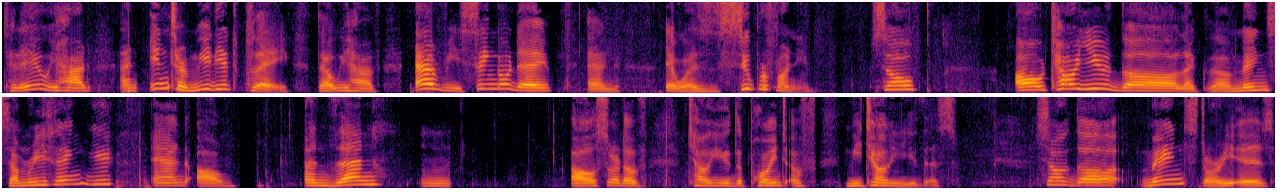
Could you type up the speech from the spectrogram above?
today we had an intermediate play that we have every single day, and it was super funny. So, I'll tell you the like the main summary thing, and um, and then mm, I'll sort of tell you the point of me telling you this. So the main story is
